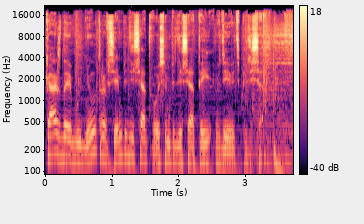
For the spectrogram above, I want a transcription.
каждое буднее утро в 7.50, 8.50 и в 9.50.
